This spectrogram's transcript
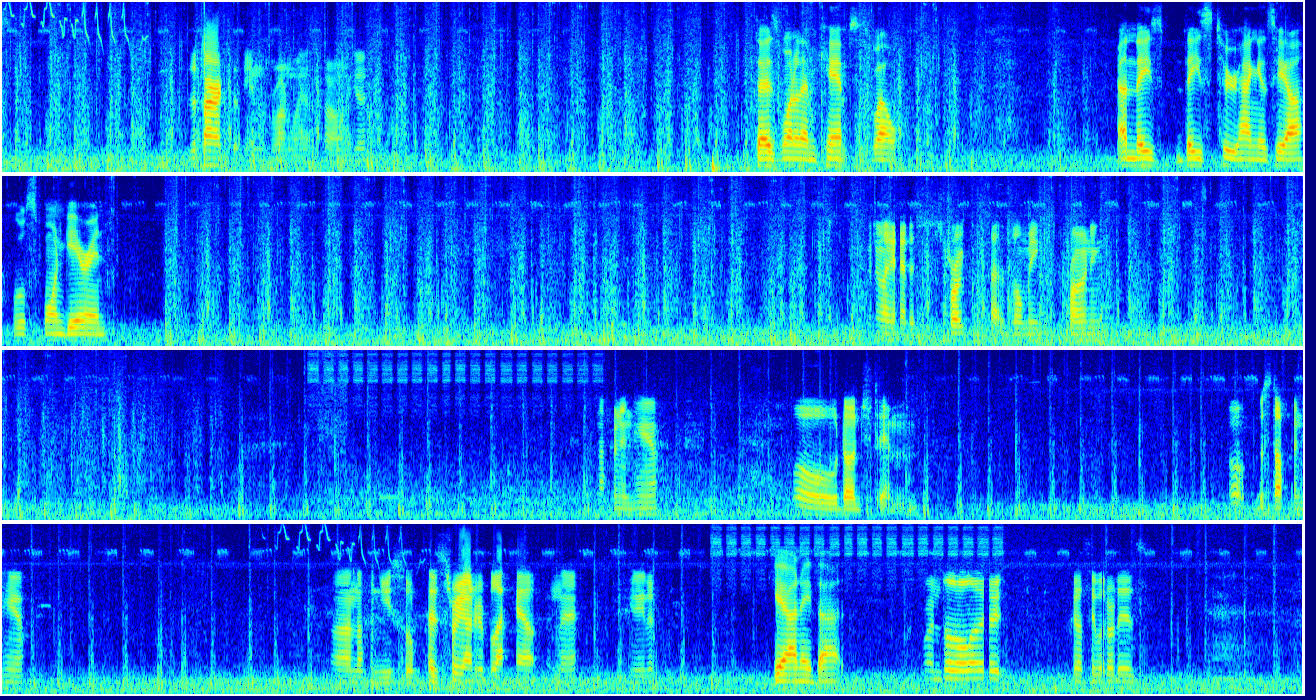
There's a barracks at the end of the runway. That's where I want to go. There's one of them camps as well. And these these two hangers here will spawn gear in. I had a stroke that zombie proning. Nothing in here. Oh, dodged him. Oh, there's stuff in here. Ah, nothing useful. There's 300 blackout in there. If you need it. Yeah, I need that. Run to the loot. Gotta see what it is.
